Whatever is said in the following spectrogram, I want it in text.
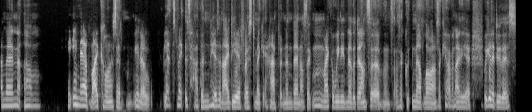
And then um, I emailed Michael and I said, you know, let's make this happen. Here's an idea for us to make it happen. And then I was like, mm, Michael, we need another dancer. And I was like, emailed Laura. I was like, I have an idea. We're going to do this.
